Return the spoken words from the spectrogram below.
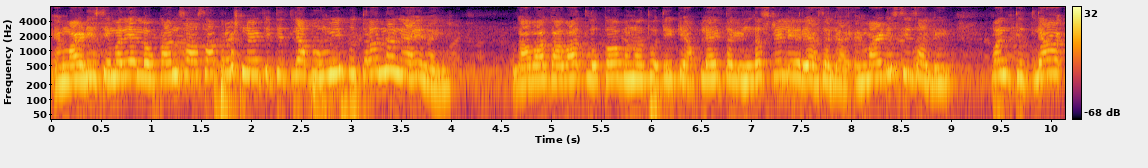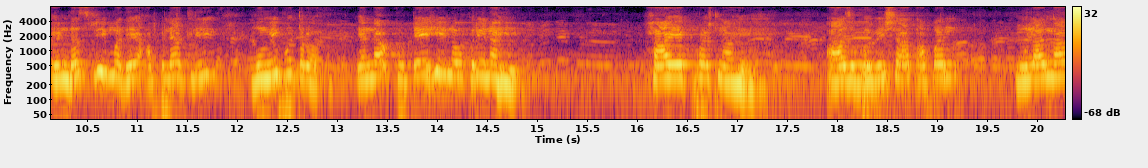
एम आय डी सीमध्ये लोकांचा असा प्रश्न आहे की तिथल्या भूमिपुत्रांना न्याय नाही. गावागावात लोक म्हणत होती की आपल्या इथं इंडस्ट्रियल एरिया झाल्या एम आय डी सी झाली. पण तिथल्या इंडस्ट्रीमध्ये आपल्यातली भूमिपुत्र यांना कुठेही नोकरी नाही. हा एक प्रश्न आहे. आज भविष्यात आपण मुलांना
